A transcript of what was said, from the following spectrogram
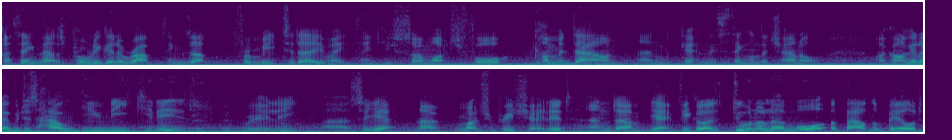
I think that's probably going to wrap things up for me today, mate. Thank you so much for coming down and getting this thing on the channel. I can't get over just how unique it is, really. Uh, so yeah, no, much appreciated. And um, yeah, if you guys do want to learn more about the build,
